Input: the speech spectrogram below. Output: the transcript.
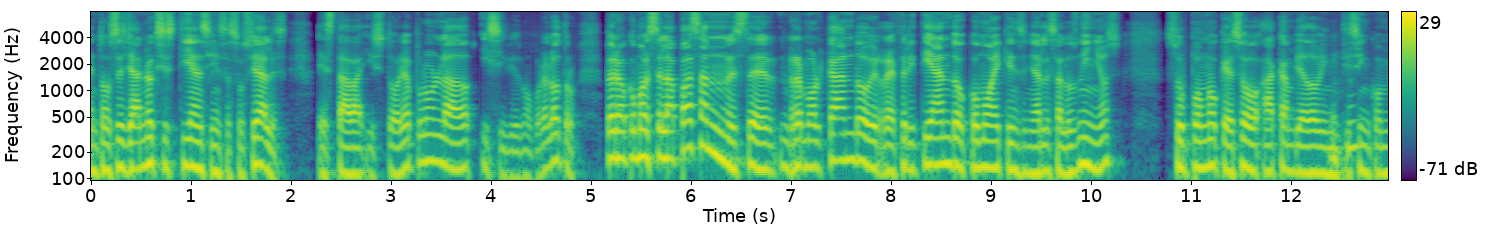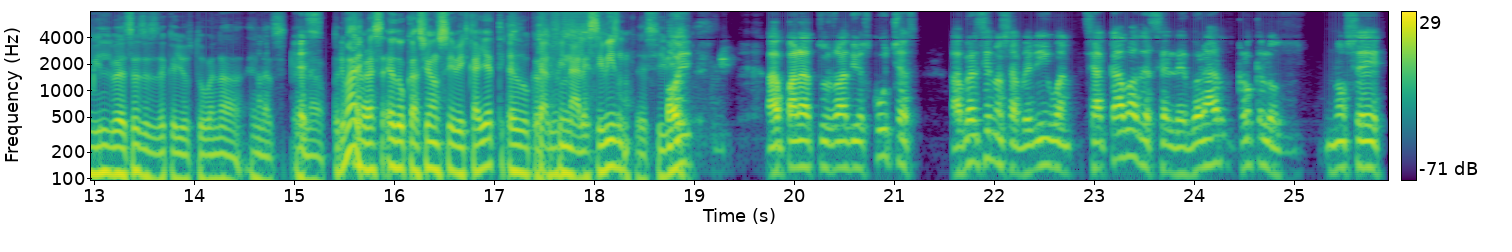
Entonces ya no existían ciencias sociales. Estaba historia por un lado y civismo por el otro. Pero como se la pasan este, remolcando y refriteando cómo hay que enseñarles a los niños, Supongo que eso ha cambiado 25 mil veces desde que yo estuve en la, en las, en la primaria. es educación cívica y ética, que al final es civismo. Es civismo. Hoy, para tus radioescuchas, a ver si nos averiguan, se acaba de celebrar, creo que los no sé,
